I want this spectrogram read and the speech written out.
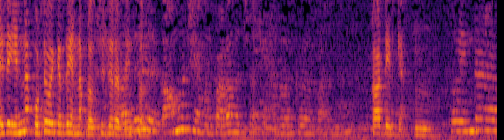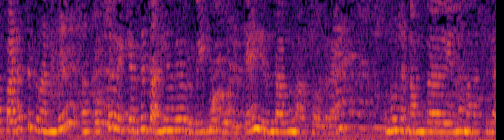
இது என்ன பொட்டு வைக்கிறது என்ன ப்ரொசீஜர் அப்படின்னு சொல்லு. காமாட்சி அம்மன் படம் வச்சிருக்கேன். அது ஒருக்கு பாருங்க. காட்டியிருக்கேன். சோ இந்த படத்துக்கு வந்து பொட்டு வைக்கிறது தனியாவே ஒரு வீடியோ போட்டிருக்கேன். இருந்தாலும் நான் சொல்றேன். ஒன்றும் இல்ல நம்ம என்ன மனசுல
